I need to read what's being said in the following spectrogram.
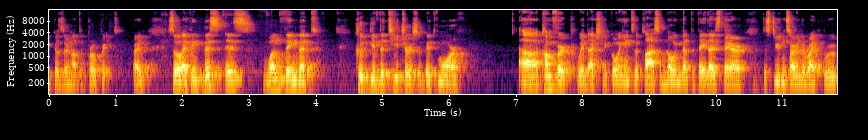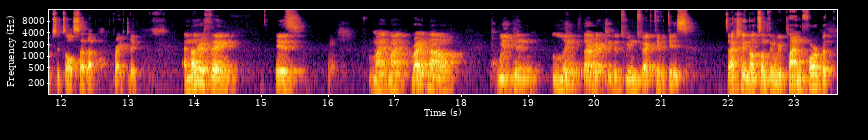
because they're not appropriate, right? So I think this is one thing that could give the teachers a bit more uh, comfort with actually going into the class and knowing that the data is there, the students are in the right groups, it's all set up correctly. Another thing is, my, my, right now, we can link directly between two activities. It's actually not something we planned for, but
